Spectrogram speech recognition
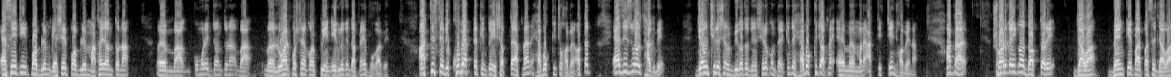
অ্যাসিডিটির প্রবলেম গ্যাসের প্রবলেম মাথা যন্ত্রণা বা কোমরের যন্ত্রণা, বা লোয়ার পোর্শনের কোনো পেন এগুলো কিন্তু আপনাকে ভোগাবে। আর্থিক স্থিতি খুব একটা কিন্তু এই সপ্তাহে আপনার হ্যাবক কিছু হবে না। অর্থাৎ অ্যাজ ইউজুয়াল থাকবে, যেমন ছিল সে, বিগত দিনে সেরকম থাকে, কিন্তু হ্যাবক কিছু আপনার মানে আর্থিক চেঞ্জ হবে না। আপনার সরকারি কোনো দপ্তরে যাওয়া ব্যাংকে পারপাসে যাওয়া,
